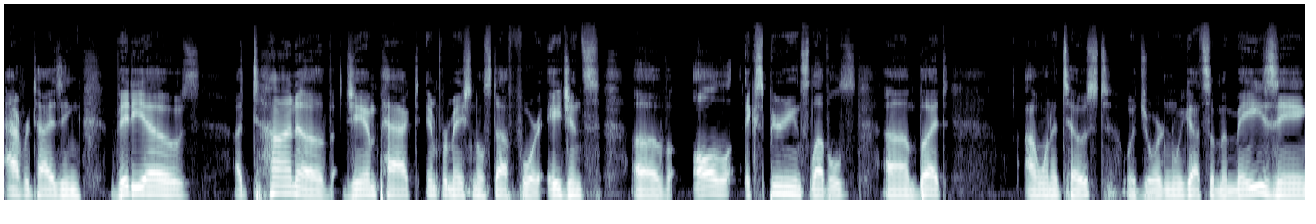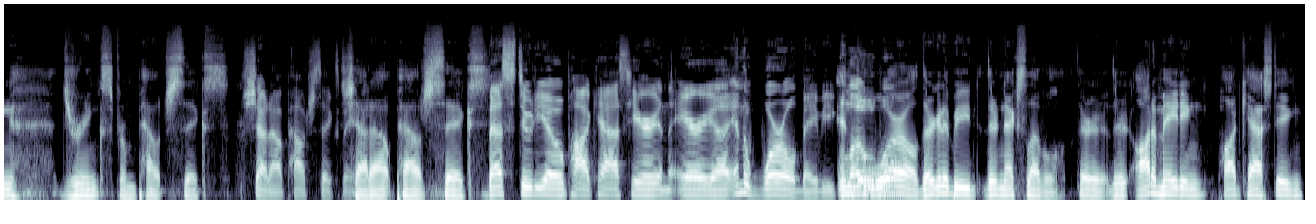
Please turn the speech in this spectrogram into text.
advertising, videos, a ton of jam-packed informational stuff for agents of all experience levels. Um, but I want to toast with Jordan. We got some amazing drinks from Pouch Six. Shout out Pouch Six, baby. Shout out Pouch Six. Best studio podcast here in the area, in the world, baby. in Global. the world. They're going to be their next level. They're they're automating podcasting,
